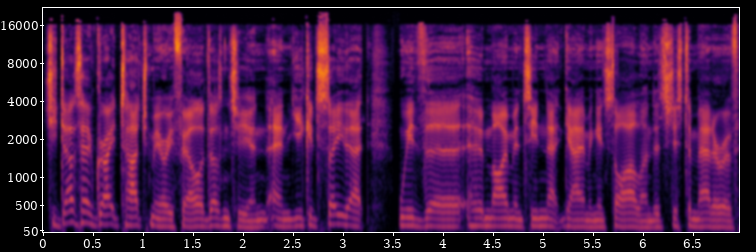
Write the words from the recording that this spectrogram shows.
She does have great touch, Mary Fowler, doesn't she? And and you could see that with the, her moments in that game against Ireland. It's just a matter of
